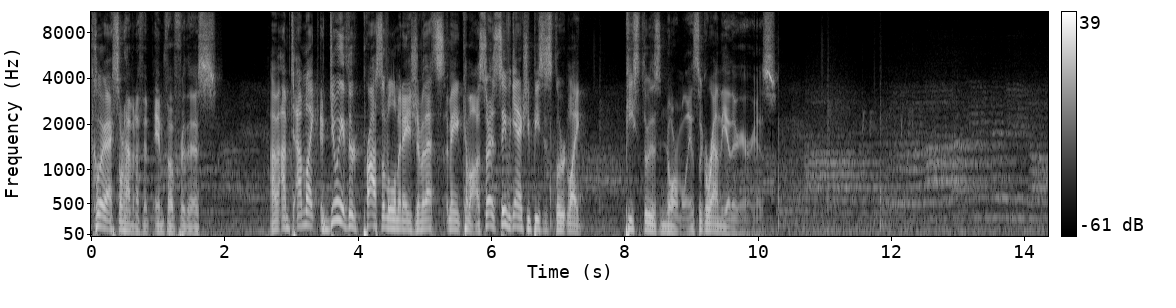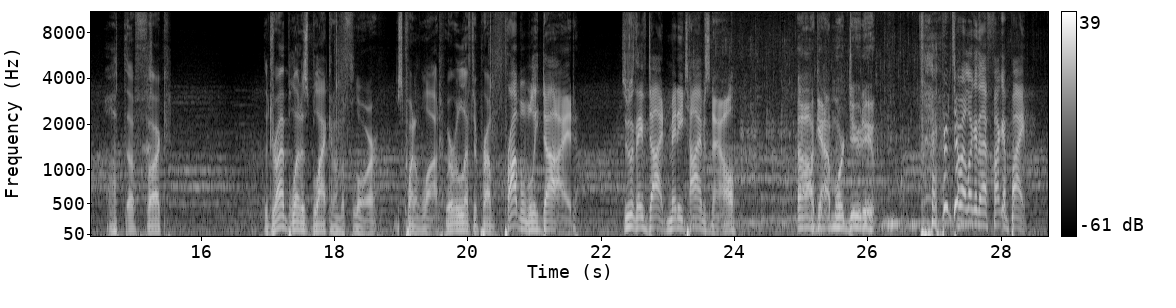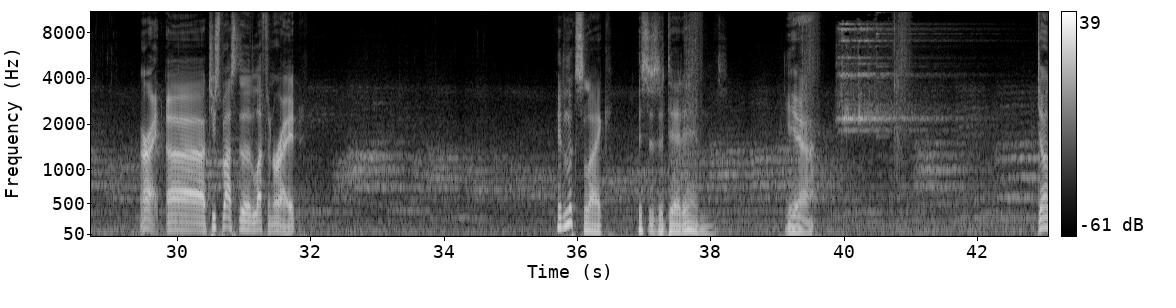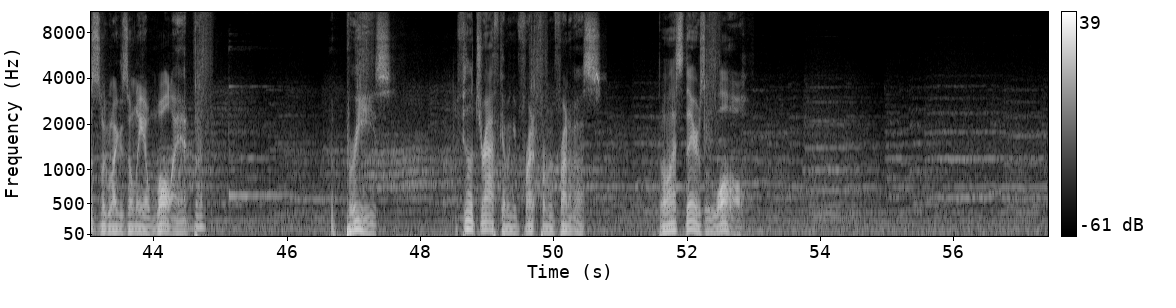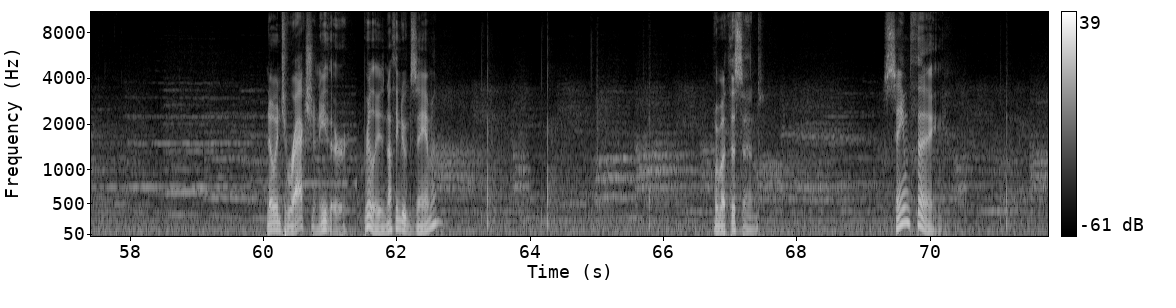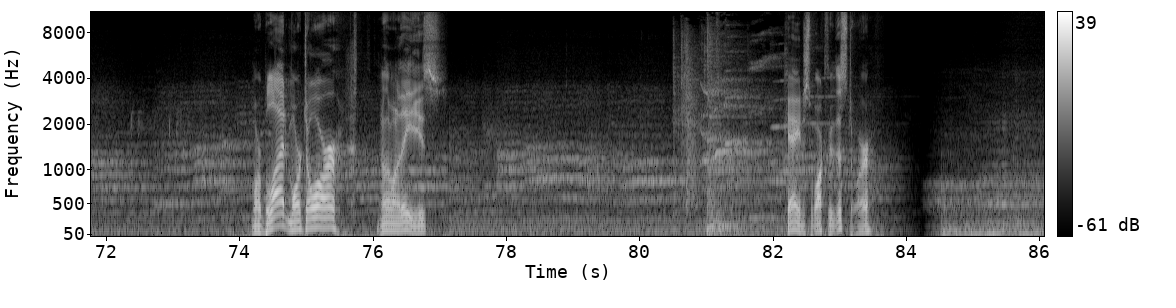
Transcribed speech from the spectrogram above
clearly I still don't have enough info for this. I'm, I'm, I'm like doing it through process of elimination, but that's, I mean, come on. Let's see if we can actually piece this through, like, piece through this normally. Let's look around the other areas. What the fuck? The dry blood is blackened on the floor. It's quite a lot. Whoever left it prob probably died. Seems like they've died many times now. Oh god, more doo-doo. Every time I look at that fucking pipe. Alright, uh, two spots to the left and right. It looks like this is a dead end. Yeah. Does look like there's only a wall ahead, but... A breeze. I feel a draft coming in front from in front of us. But all that's there is a wall. No interaction either. Really, nothing to examine? What about this end? Same thing. More blood, more door. Another one of these. Okay, just walk through this door.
